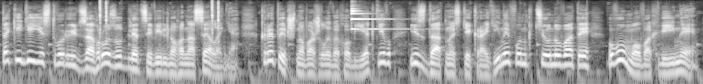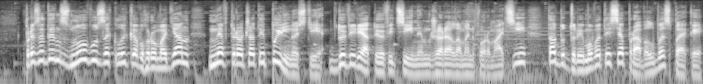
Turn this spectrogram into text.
Такі дії створюють загрозу для цивільного населення, критично важливих об'єктів і здатності країни функціонувати в умовах війни. Президент знову закликав громадян не втрачати пильності, довіряти офіційним джерелам інформації та дотримуватися правил безпеки,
